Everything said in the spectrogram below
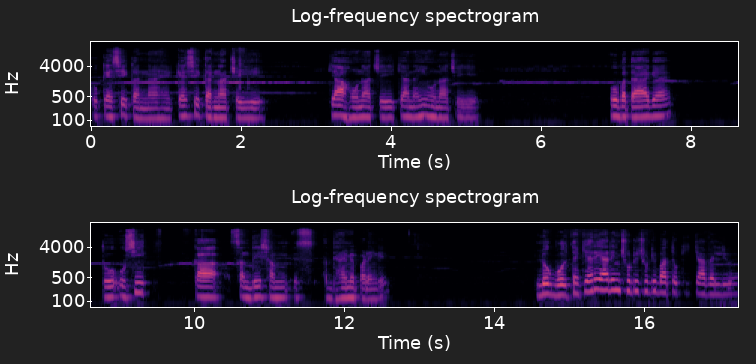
को कैसे करना है, कैसे करना चाहिए, क्या होना चाहिए, क्या नहीं होना चाहिए, वो बताया गया है। तो उसी का संदेश हम इस अध्याय में पढ़ेंगे। लोग बोलते हैं कि अरे यार इन छोटी छोटी बातों की क्या वैल्यू है?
